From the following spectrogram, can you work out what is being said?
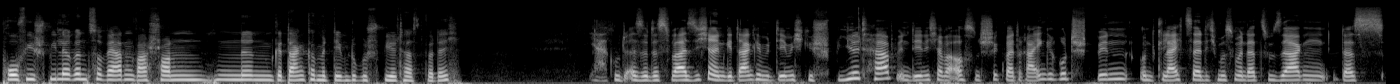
Profispielerin zu werden, war schon ein Gedanke, mit dem du gespielt hast für dich. Ja, gut, also das war sicher ein Gedanke, mit dem ich gespielt habe, in den ich aber auch so ein Stück weit reingerutscht bin. Und gleichzeitig muss man dazu sagen, dass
